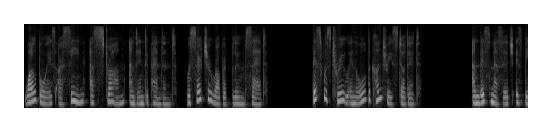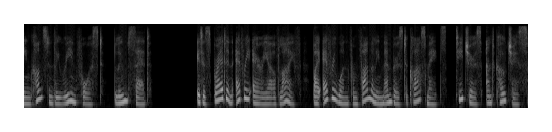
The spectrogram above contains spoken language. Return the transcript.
while boys are seen as strong and independent, researcher Robert Blum said. This was true in all the countries studied. And this message is being constantly reinforced, Bloom said. It is spread in every area of life, by everyone from family members to classmates, teachers, and coaches.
